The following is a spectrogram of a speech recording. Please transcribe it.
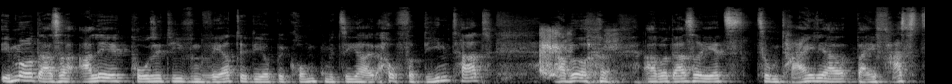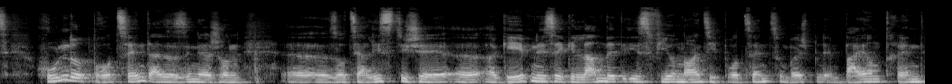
immer, dass er alle positiven Werte, die er bekommt, mit Sicherheit auch verdient hat. Aber, aber dass er jetzt zum Teil ja bei fast 100 Prozent, also sind ja schon äh, sozialistische äh, Ergebnisse gelandet ist, 94 Prozent zum Beispiel im Bayern-Trend.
